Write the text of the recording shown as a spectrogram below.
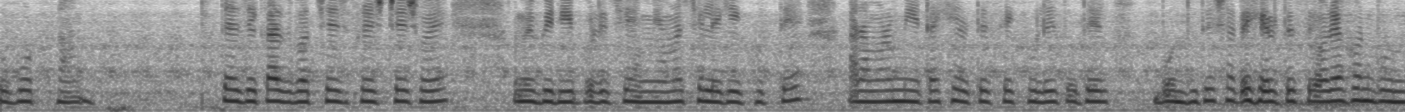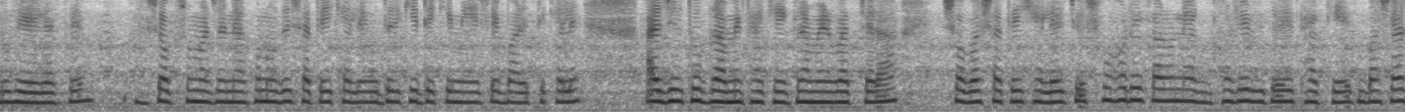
রোবট না। তাই যে কাজ বাজ শেষ ফ্রেশ ট্রেশ হয়ে আমি বেরিয়ে পড়েছি, আমি আমার ছেলেকে ঘুরতে, আর আমার মেয়েটা খেলতেছে, খুলে তোদের বন্ধুদের সাথে খেলতেছে, ওর এখন বন্ধু হয়ে গেছে। সব সময়ের জন্য এখন ওদের সাথেই খেলে, ওদেরকে ডেকে নিয়ে এসে বাড়িতে খেলে। আর যেহেতু গ্রামে থাকে, গ্রামের বাচ্চারা সবার সাথেই খেলে। যে শহরে কারণ এক ঘরের ভিতরে থাকে, বাসার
